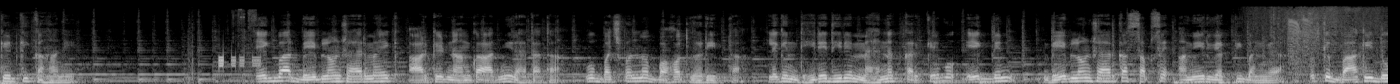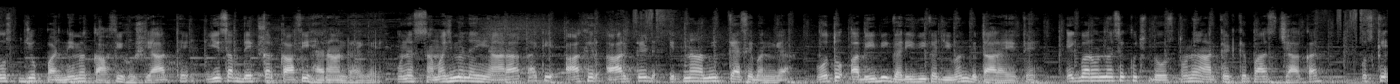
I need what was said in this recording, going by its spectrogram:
आर्केड की कहानी। एक बार बेबलॉन शहर में एक आर्किड नाम का आदमी रहता था। वो बचपन में बहुत गरीब था, लेकिन धीरे धीरे मेहनत करके वो एक दिन बेबलॉन शहर का सबसे अमीर व्यक्ति बन गया। उसके बाकी दोस्त जो पढ़ने में काफ़ी होशियार थे, ये सब देखकर काफ़ी हैरान रह गए। उन्हें समझ में नहीं आ रहा था कि आखिर आर्किड इतना अमीर कैसे बन गया। वो तो अभी भी गरीबी का जीवन बिता रहे थे। एक बार उनमें से कुछ दोस्तों ने आर्किड के पास जाकर उसके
